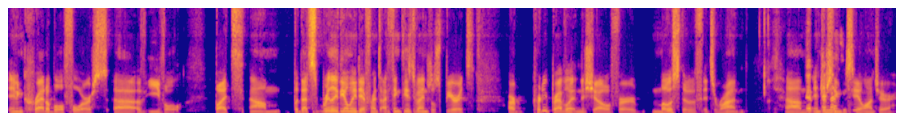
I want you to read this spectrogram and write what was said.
an incredible force uh, of evil but um, but that's really the only difference. I think these vengeful spirits are pretty prevalent in the show for most of its run. Um, and, interesting and to see a launch here.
